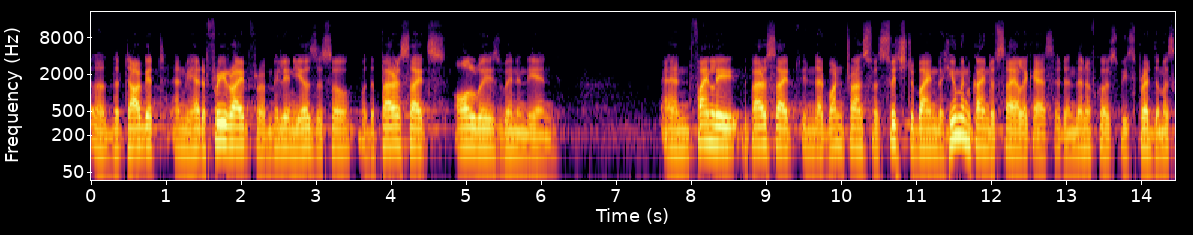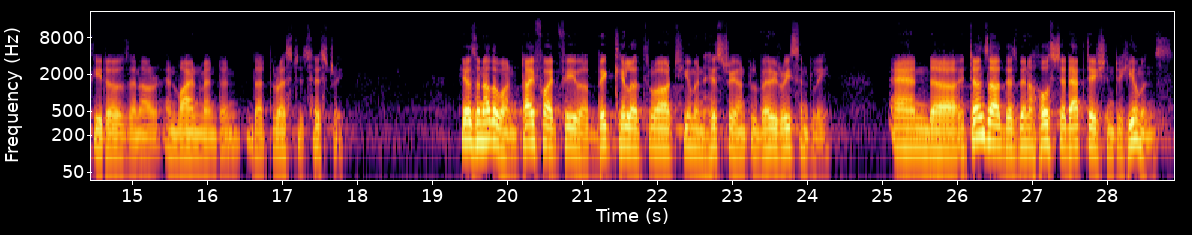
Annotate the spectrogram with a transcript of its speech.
uh, the target, and we had a free ride for a million years or so, but the parasites always win in the end. And finally, the parasite in that one transfer switched to bind the human kind of sialic acid, and then, of course, we spread the mosquitoes and our environment, and that the rest is history. Here's another one typhoid fever, big killer throughout human history until very recently. And uh, it turns out there's been a host adaptation to humans.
